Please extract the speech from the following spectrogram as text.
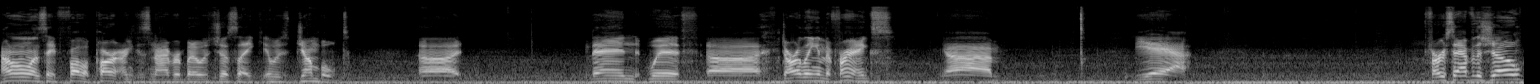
I don't want to say fall apart on Kiznaiver, but it was just like it was jumbled. Uh, then with uh, Darling and the Franxx, um, yeah. First half of the show,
